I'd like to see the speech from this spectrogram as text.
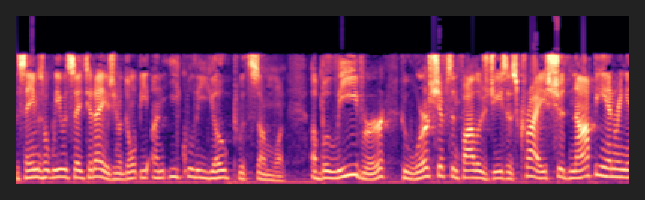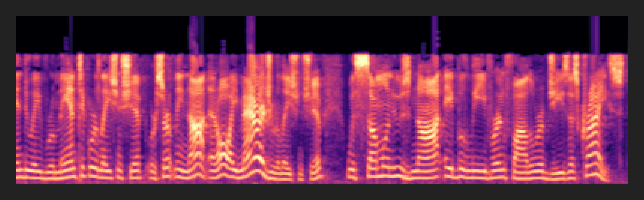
The same as what we would say today is, you know, don't be unequally yoked with someone. A believer who worships and follows Jesus Christ should not be entering into a romantic relationship, or certainly not at all a marriage relationship, with someone who's not a believer and follower of Jesus Christ.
